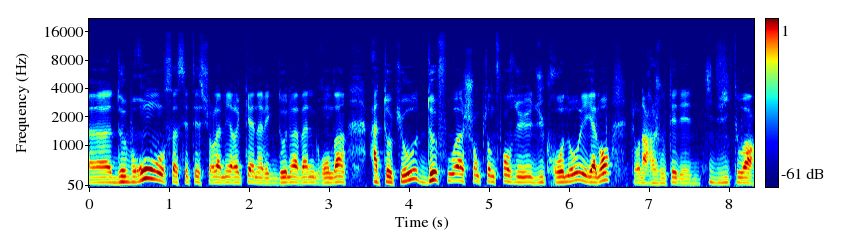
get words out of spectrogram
euh, de bronze, ça c'était sur l'américaine avec Donovan Grondin à Tokyo. Deux fois champion de France du, chrono également. Puis on a rajouté des petites victoires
